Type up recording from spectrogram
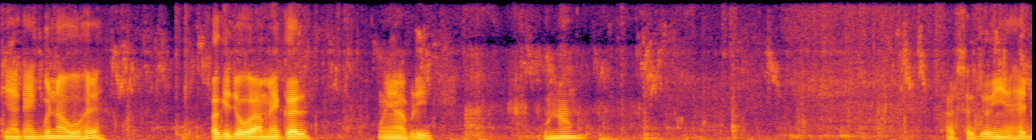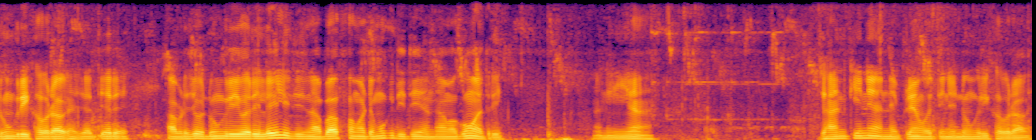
ત્યાં કંઈક બનાવવું છે બાકી જો આ મેઘલ, અહીંયા આપણી પૂનમ. હર્ષદ જો અહીંયા હે ડુંગળી ખવડાવે છે અત્યારે. આપણે જો ડુંગળી વરી લઈ લીધી ને બાફવા માટે મૂકી દીધી અને આમાં ગોવાતરી. અને અહીંયા જાનકીને અને પ્રેમવતીને ડુંગળી ખવડાવે.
